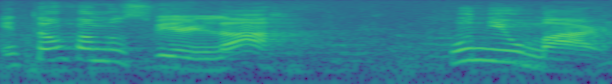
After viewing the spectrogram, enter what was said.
Então, vamos ver lá o Nilmar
